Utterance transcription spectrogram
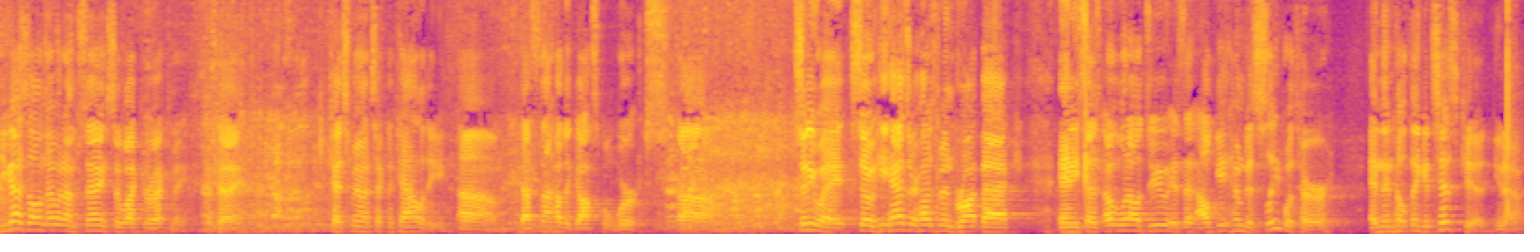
You guys all know what I'm saying, so why correct me? Okay? Catch me on a technicality. Um, that's not how the gospel works. Um, so, anyway, so he has her husband brought back, and he says, Oh, what I'll do is that I'll get him to sleep with her, and then he'll think it's his kid, you know?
